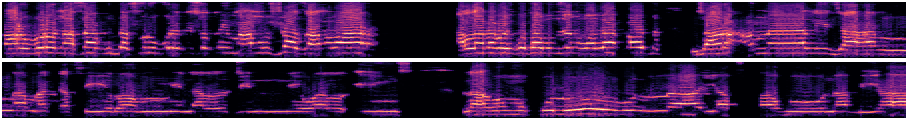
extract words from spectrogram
তার উপরে নাচা কুদা শুরু করে দিছো। তুমি মানুষ জানোয়ার। আল্লাহ ওই কথা বলছেন, ওয়ালাকাদ জারআনা লাহুম বিহা।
